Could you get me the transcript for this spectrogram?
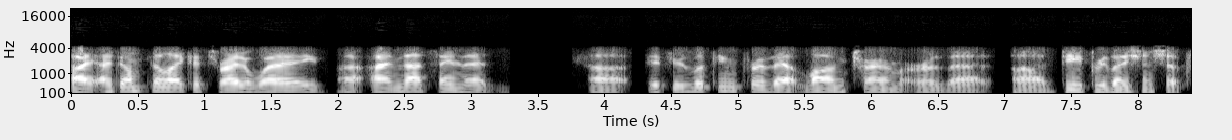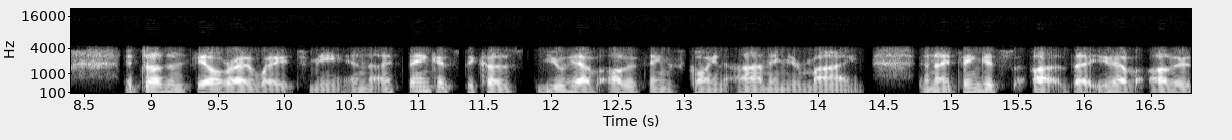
I I don't feel like it's right away. Uh, I'm not saying that uh if you're looking for that long term or that uh deep relationship, it doesn't feel right away to me and I think it's because you have other things going on in your mind. And I think it's uh that you have other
